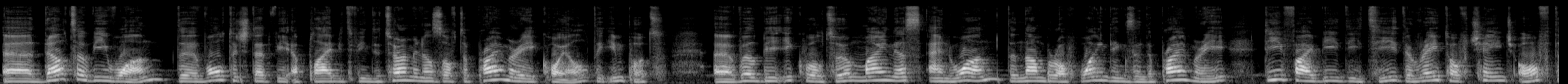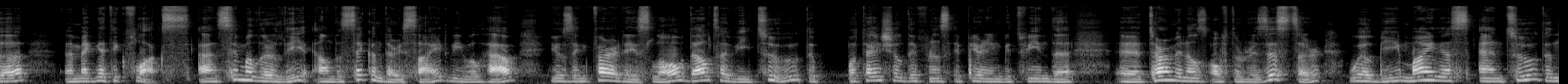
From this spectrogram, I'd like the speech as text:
uh, delta V1, the voltage that we apply between the terminals of the primary coil, the input, uh, will be equal to minus N1, the number of windings in the primary, d phi b dt, the rate of change of the uh, magnetic flux. And similarly, on the secondary side, we will have, using Faraday's law, delta V2, the potential difference appearing between the uh, terminals of the resistor will be minus N2, the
